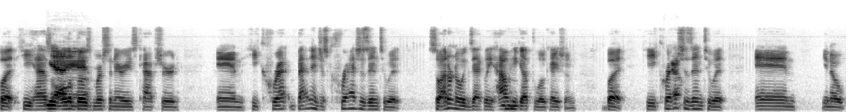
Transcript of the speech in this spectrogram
But he has Yeah, all of yeah, those mercenaries captured, and he cra- Batman just crashes into it. So I don't know exactly how he mm-hmm. got the location, but he crashes into it, and you know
